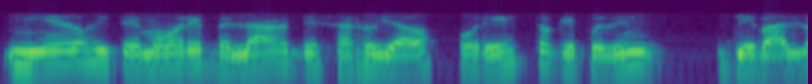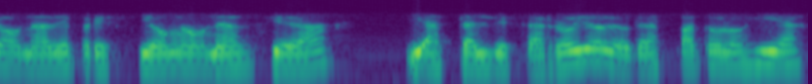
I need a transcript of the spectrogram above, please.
miedos y temores, ¿verdad? Desarrollados por esto que pueden llevarlo a una depresión, a una ansiedad y hasta el desarrollo de otras patologías,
